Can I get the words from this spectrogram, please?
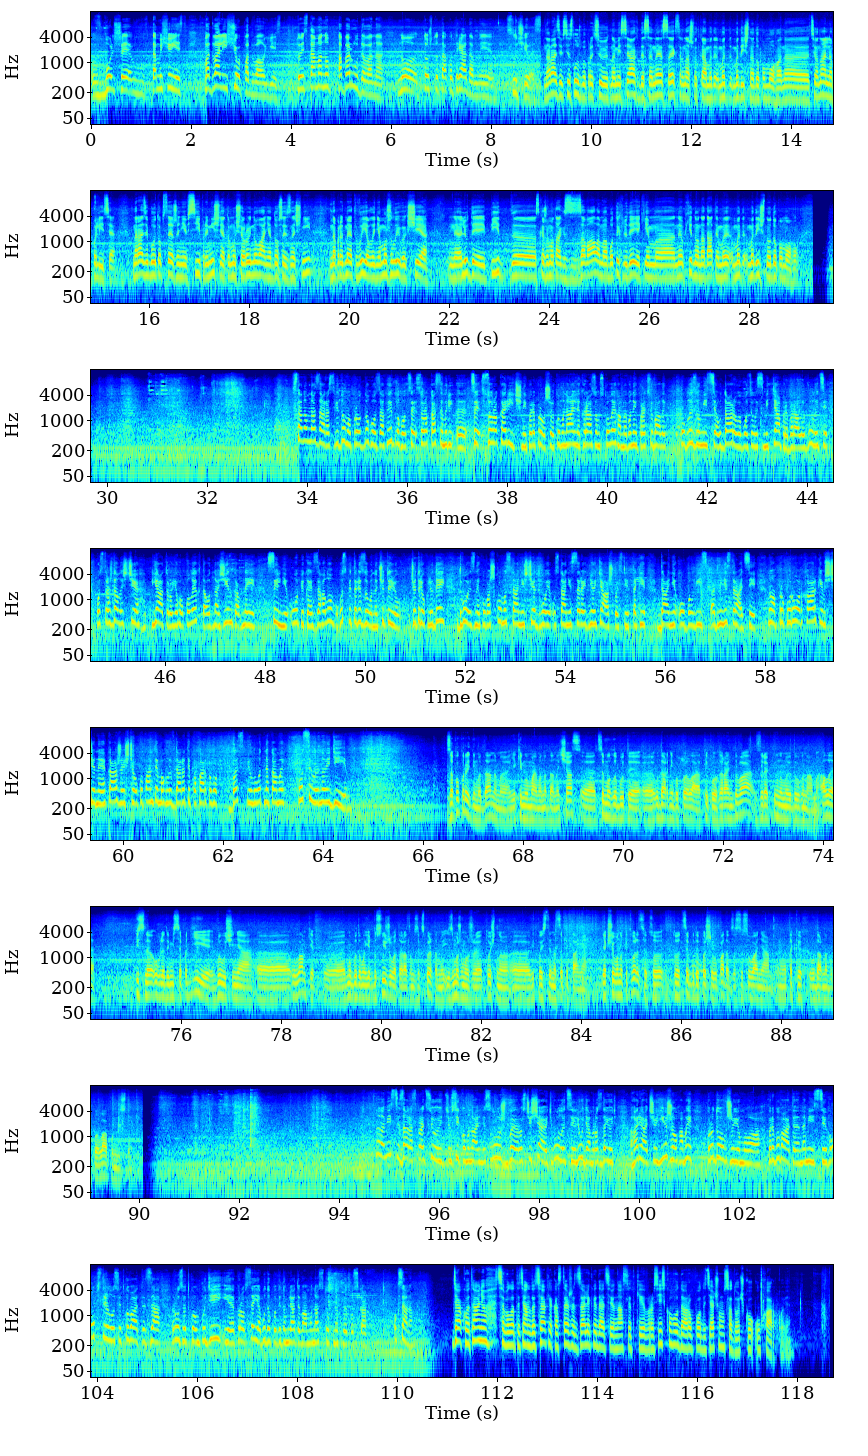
в больше, в- там еще есть, в подвале еще подвал есть. То есть там оно оборудовано, но то, что так вот рядом и случилось. Наразі всі служби працюють на місцях, ДСНС, екстрена швидка медична допомога, національна поліція. Наразі будуть обстежені всі приміщення, тому що руйнування досить значні на предмет виявлення можливих ще людей під, е, скажімо так, завалами або тих людей, яким е, необхідно надати медичну допомогу. Станом на зараз відомо про одного загиблого. Це 47 рі- е, це 40-річний, перепрошую, комунальник разом з колегами. Вони працювали поблизу місця удару, вивозили сміття, прибирали вулиці. Постраждали ще п'ятеро його колег та одна жінка. В неї сильні опіки. Загалом госпіталізовано чотирьох чотирьох людей. Двоє з них у важкому стані, ще двоє у стані середньої тяжкості. Такі дані облвійськ адміністрації. Ну а прокурор Харківщини каже, що окупанти могли вдарити по Харкову безпілотниками посиленої дії. За попередніми даними, які ми маємо на даний час, е, це могли бути е, ударні БПЛА типу Гарань-2 з реактивними двигунами. Але після огляду місця події, вилучення е, уламків, ми будемо їх досліджувати разом з експертами і зможемо вже точно відповісти на це питання. Якщо воно підтвердиться, то це буде перший випадок застосування таких ударних БПЛА по місту. На місці зараз працюють усі комунальні служби, розчищають вулиці, людям роздають гарячу їжу. А ми продовжуємо перебувати на місці обстрілу, слідкувати за розвитком подій. І про все я буду повідомляти вам у наступних випусках. Оксана. Дякую, Таню. Це була Тетяна Доцяк, яка стежить за ліквідацією наслідків російського удару по дитячому садочку у Харкові.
